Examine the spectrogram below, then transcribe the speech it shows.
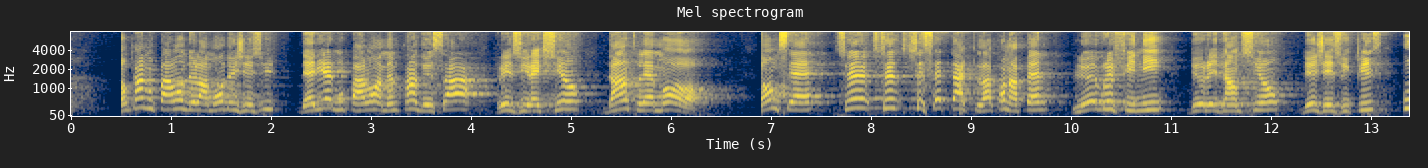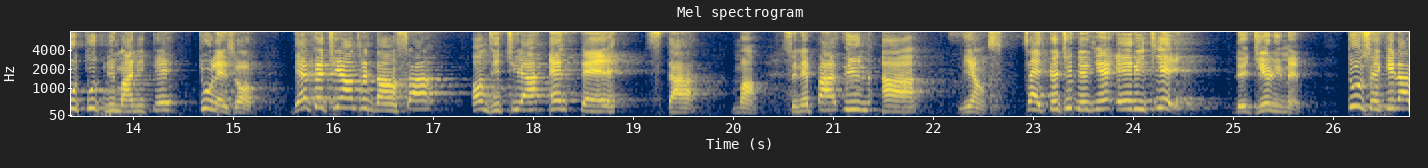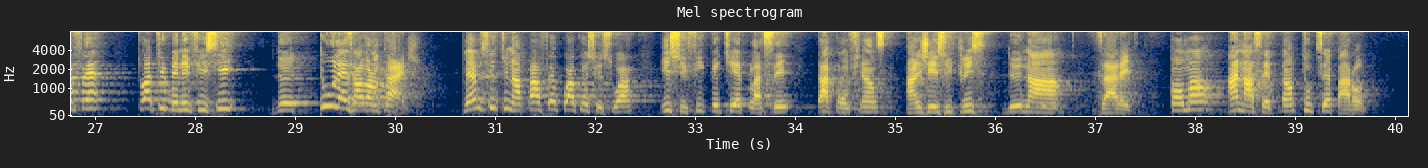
Donc quand nous parlons de la mort de Jésus, derrière nous parlons en même temps de sa résurrection d'entre les morts. Donc c'est cet acte-là qu'on appelle l'œuvre finie de rédemption de Jésus-Christ pour toute l'humanité, tous les hommes. Dès que tu entres dans ça, on dit tu as un testament. Ce n'est pas une alliance. C'est que tu deviens héritier de Dieu lui-même. Tout ce qu'il a fait, toi tu bénéficies de tous les avantages. Même si tu n'as pas fait quoi que ce soit, il suffit que tu aies placé ta confiance en Jésus-Christ de Nazareth. Comment? En acceptant toutes ces paroles.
